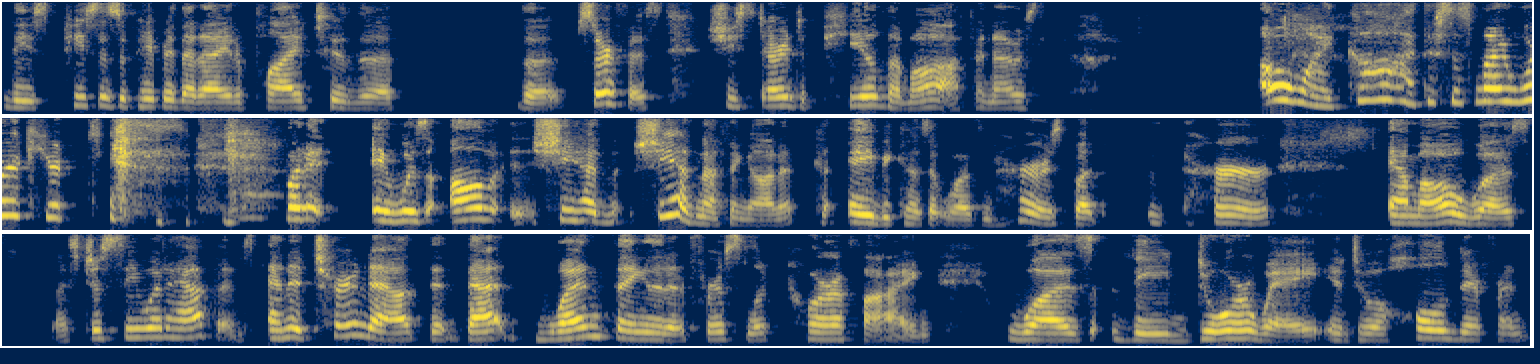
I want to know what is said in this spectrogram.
these pieces of paper that I had applied to the the surface, she started to peel them off, and I was, oh my god, this is my work. You're, but it it was all she had. She had nothing on it. A because it wasn't hers, but her mo was let's just see what happens. And it turned out that that one thing that at first looked horrifying was the doorway into a whole different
